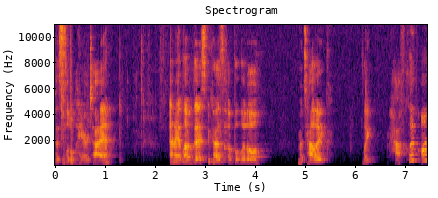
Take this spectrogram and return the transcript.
this little hair tie. And I love this because of the little metallic like half clip on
